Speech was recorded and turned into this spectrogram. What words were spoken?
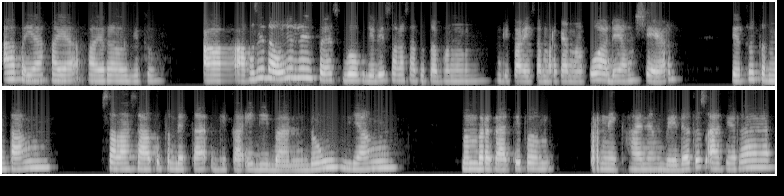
apa ya kayak viral gitu uh, aku sih tahunya dari Facebook. Jadi salah satu teman GKI Summer Camp aku ada yang share itu tentang salah satu pendeta GKI di Bandung yang memberkati pernikahan yang beda terus akhirnya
